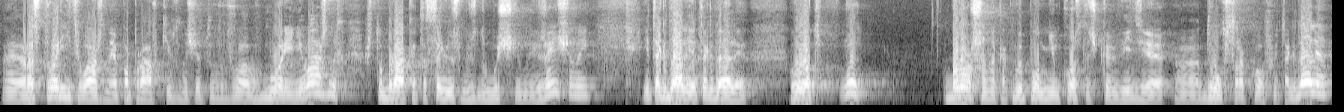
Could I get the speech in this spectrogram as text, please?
э, растворить важные поправки значит, в, в море неважных, что брак это союз между мужчиной и женщиной и так далее, и так далее. Вот. Ну, брошена, как мы помним, косточка в виде э, двух сроков и так далее.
